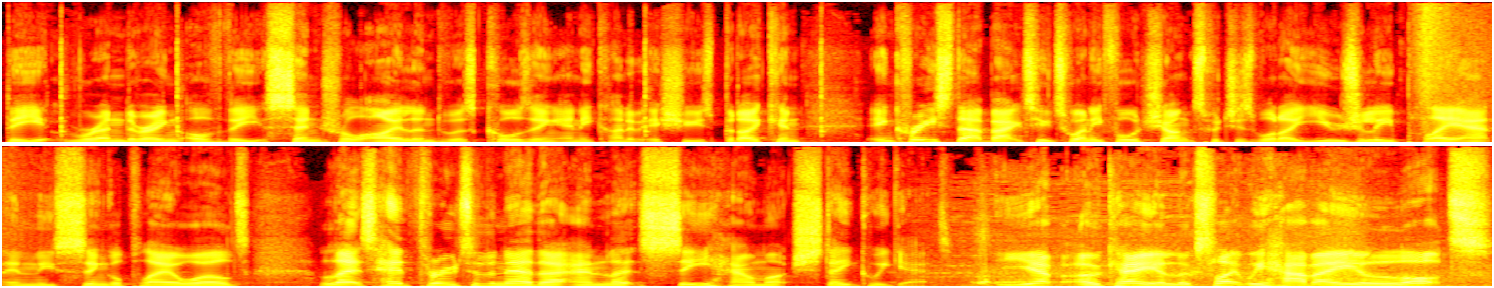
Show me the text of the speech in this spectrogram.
the rendering of the central island was causing any kind of issues. But I can increase that back to 24 chunks, which is what I usually play at in these single-player worlds. Let's head through to the nether and let's see how much steak we get. Yep, okay, it looks like we have a lot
